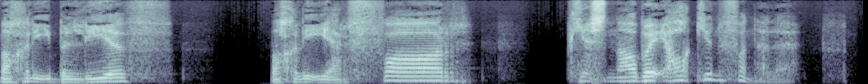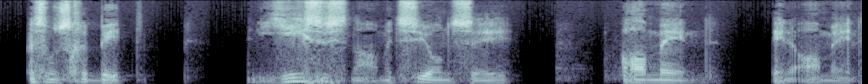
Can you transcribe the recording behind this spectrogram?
Mag hulle U beleef, mag hulle U ervaar. Wees naby elkeen van hulle. Is ons gebed in Jesus naam en sê ons sê amen en amen.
